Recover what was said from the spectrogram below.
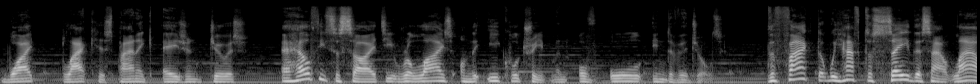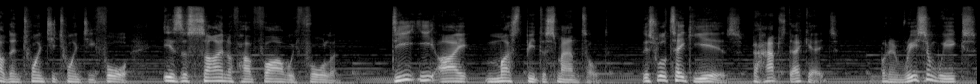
white, black, Hispanic, Asian, Jewish. A healthy society relies on the equal treatment of all individuals. The fact that we have to say this out loud in 2024 is a sign of how far we've fallen. DEI must be dismantled. This will take years, perhaps decades, but in recent weeks,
